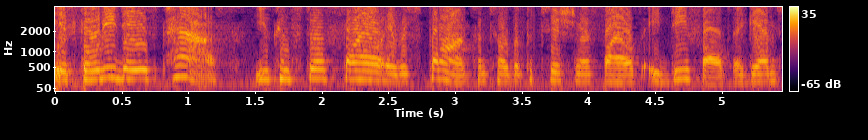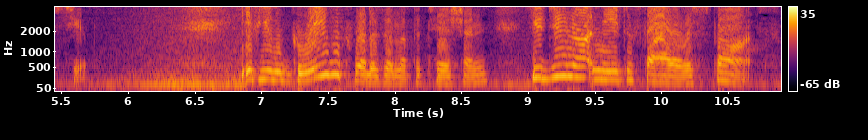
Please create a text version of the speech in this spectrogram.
If 30 days pass, you can still file a response until the petitioner files a default against you. If you agree with what is in the petition, you do not need to file a response.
